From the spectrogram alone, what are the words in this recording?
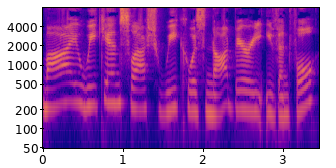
My weekend slash week was not very eventful.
